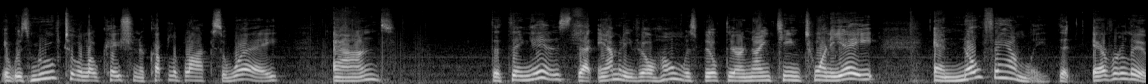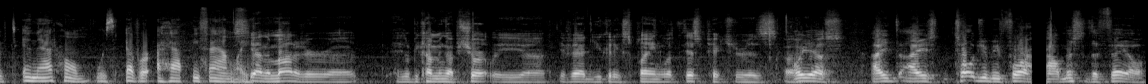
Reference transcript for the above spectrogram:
It was moved to a location a couple of blocks away, and the thing is that Amityville home was built there in 1928, and no family that ever lived in that home was ever a happy family. See on the monitor, uh, it'll be coming up shortly. Uh, if Ed, you could explain what this picture is. Uh, Oh, yes. I, I told you before how Mr. DeFeo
